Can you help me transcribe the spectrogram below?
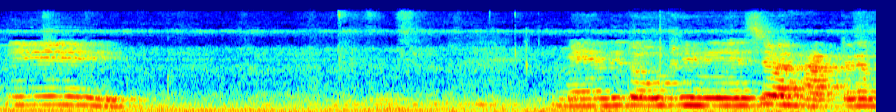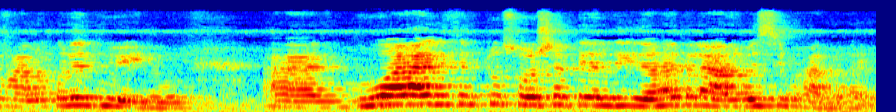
কি মেহেন্দিটা উঠিয়ে নিয়েছি আর হাতটাকে ভালো করে ধুয়ে নেব। আর ধোয়ার আগে একটু সরষের তেল দিয়ে দেওয়া হয় তাহলে আরও বেশি ভালো হয়।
